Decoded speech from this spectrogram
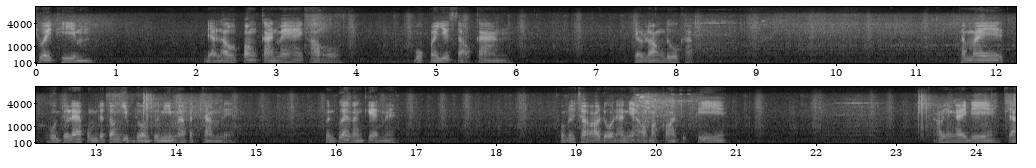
ช่วยทีม เดี๋ยวเราป้องกันไม่ให้เขาบุกมายึดเสากลาง เดี๋ยวลองดูครับทำไมหุ่นตัวแรกผมจะต้องหยิบโดนตัวนี้มาประจำเลย เพื่อนๆสังเกตไหม ผมจะชอบเอาโดนอันนี้ออกมาก่อนทุกที เอาอยัางไงดีจะ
